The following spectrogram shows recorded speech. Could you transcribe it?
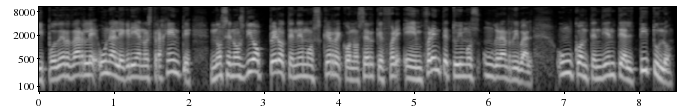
y poder darle una alegría a nuestra gente. No se nos pero tenemos que reconocer que enfrente tuvimos un gran rival, un contendiente al título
